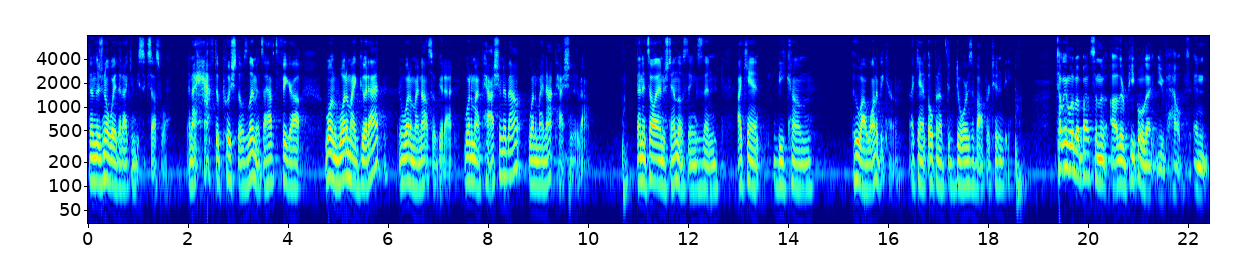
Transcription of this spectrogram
then there's no way that I can be successful. And I have to push those limits. I have to figure out one, what am I good at and what am I not so good at? What am I passionate about? What am I not passionate about? And until I understand those things, then I can't become who I want to become. I can't open up the doors of opportunity. Tell me a little bit about some of the other people that you've helped and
